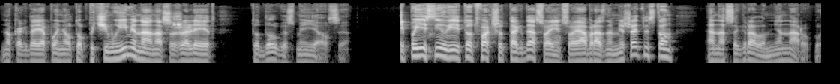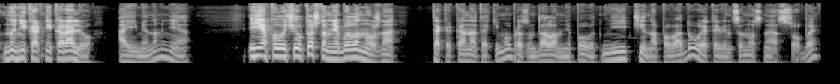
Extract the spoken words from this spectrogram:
Но когда я понял то, почему именно она сожалеет, то долго смеялся. И пояснил ей тот факт, что тогда своим своеобразным вмешательством она сыграла мне на руку. Но никак не королю, а именно мне. И я получил то, что мне было нужно, так как она таким образом дала мне повод не идти на поводу у этой венценосной особы,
